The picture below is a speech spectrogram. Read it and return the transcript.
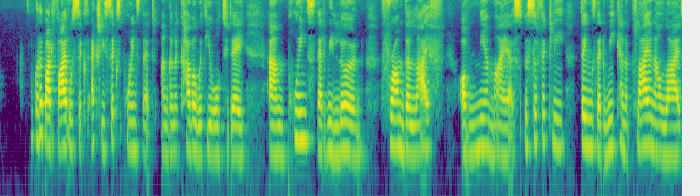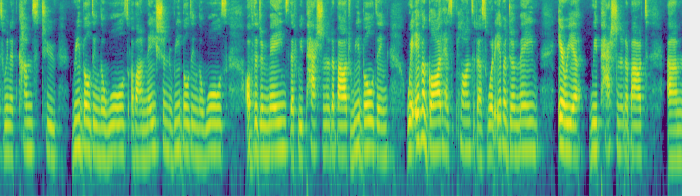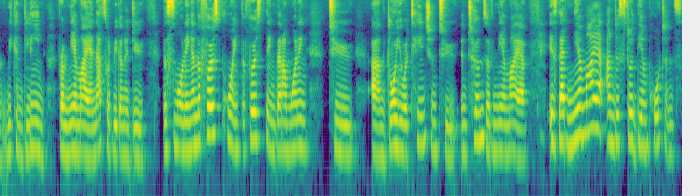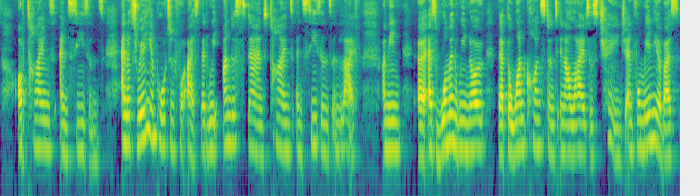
I've got about five or six, actually six points that I'm going to cover with you all today. Um, points that we learn from the life of Nehemiah, specifically things that we can apply in our lives when it comes to rebuilding the walls of our nation, rebuilding the walls of the domains that we're passionate about, rebuilding wherever God has planted us, whatever domain area we're passionate about um, we can glean from Nehemiah. And that's what we're going to do this morning. And the first point, the first thing that I'm wanting to um, draw your attention to in terms of Nehemiah is that Nehemiah understood the importance of times and seasons. And it's really important for us that we understand times and seasons in life. I mean, uh, as women, we know that the one constant in our lives is change. And for many of us,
